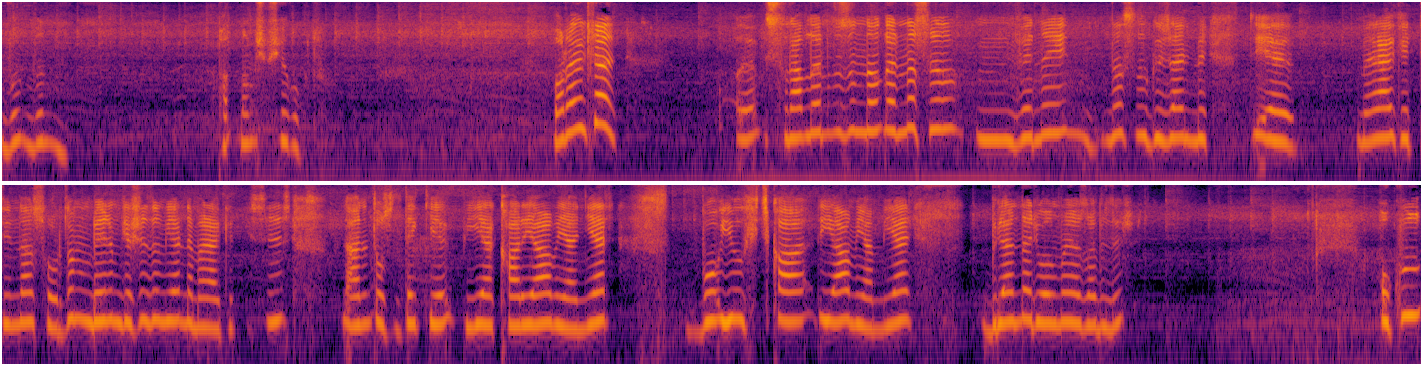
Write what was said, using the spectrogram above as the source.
Vın vın. Patlamış bir şey koktu. Bana lütfen e, sınavlarınızın notları nasıl hmm, ve ne nasıl güzel mi diye merak ettiğimden sordum. Benim yaşadığım yeri de merak etmişsiniz. Lanet olsun tek yer, bir yer kar yağmayan yer. Bu yıl hiç kar yağmayan bir yer. Bilenler yoluma yazabilir. Okul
